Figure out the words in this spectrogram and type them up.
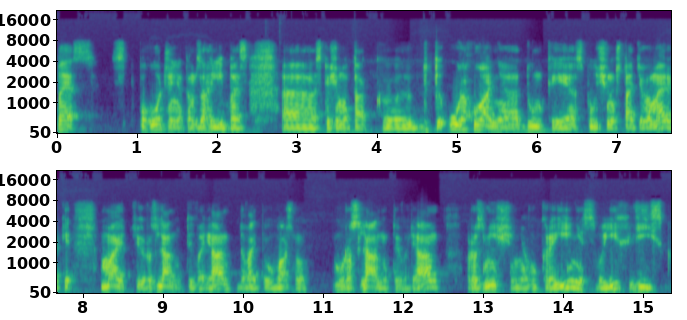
без погодження там, взагалі без, скажімо так, урахування думки Сполучених Штатів Америки мають розглянути варіант. Давайте уважно розглянути варіант розміщення в Україні своїх військ.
